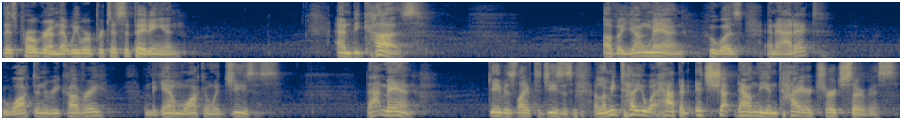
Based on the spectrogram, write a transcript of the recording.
this program that we were participating in. And because of a young man who was an addict, who walked into recovery and began walking with Jesus, that man gave his life to Jesus. And let me tell you what happened it shut down the entire church service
